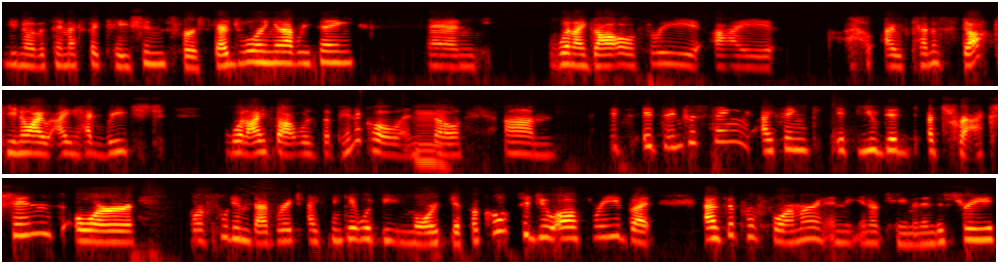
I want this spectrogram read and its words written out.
you know the same expectations for scheduling and everything. And when I got all three, I I was kind of stuck. You know, I, I had reached what I thought was the pinnacle, and Mm. so um, it's it's interesting. I think if you did attractions or or food and beverage, I think it would be more difficult to do all three. But as a performer and in the entertainment industry,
